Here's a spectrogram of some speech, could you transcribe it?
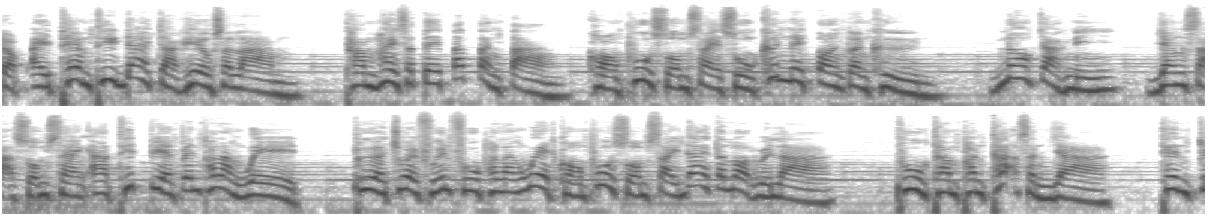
ดอบไอเทมที่ได้จากเฮลสลามทำให้สเตตัสต่างๆ ของผู้สวมใส่สูงขึ้นในตอนกลางคืน นอกจากนี้ยังสะสมแสงอาทิตย์เปลี่ยนเป็นพลังเวท เพื่อช่วยฟื้นฟูพลังเวทของผู้สวมใส่ได้ตลอดเวลา ผู้ทำพันธสัญญา เทนโจ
